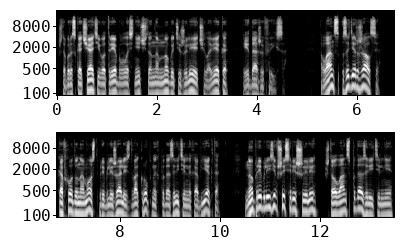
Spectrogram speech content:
Чтобы раскачать его, требовалось нечто намного тяжелее человека и даже фриса. Ланс задержался. Ко входу на мост приближались два крупных подозрительных объекта, но, приблизившись, решили, что Ланс подозрительнее,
